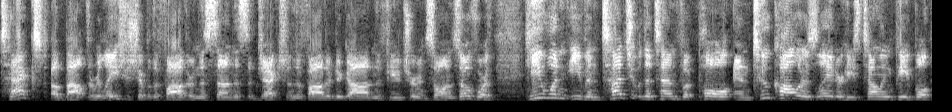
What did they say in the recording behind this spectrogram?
text about the relationship of the Father and the Son, the subjection of the Father to God in the future, and so on and so forth. He wouldn't even touch it with a 10 foot pole, and two callers later, he's telling people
